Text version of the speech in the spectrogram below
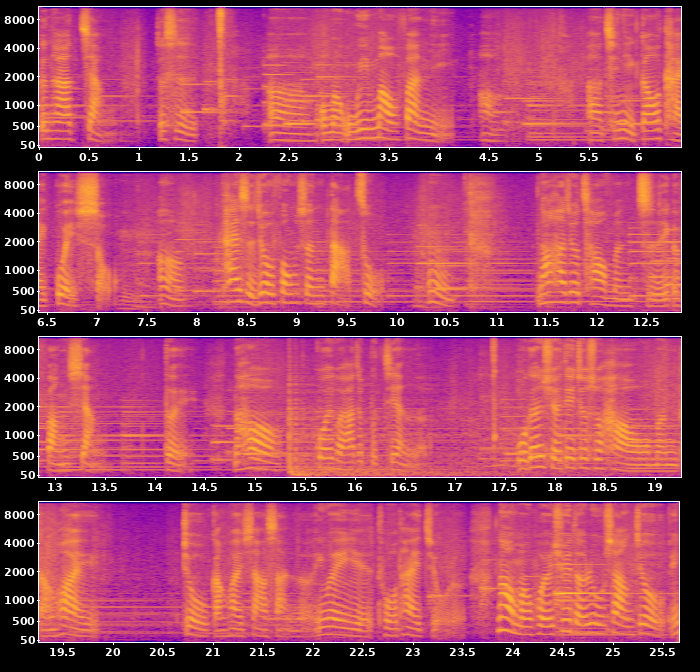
跟他讲，就是，呃，我们无意冒犯你啊，啊，请你高抬贵手，嗯，开始就风声大作，嗯，然后他就朝我们指一个方向，对，然后过一会儿他就不见了，我跟学弟就说好，我们赶快。就赶快下山了，因为也拖太久了。那我们回去的路上就，诶，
